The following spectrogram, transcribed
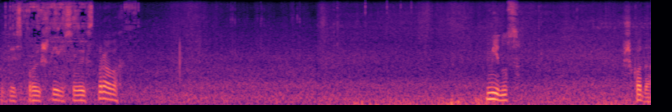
Кудись пройшли у своїх справах. Мінус. Шкода.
